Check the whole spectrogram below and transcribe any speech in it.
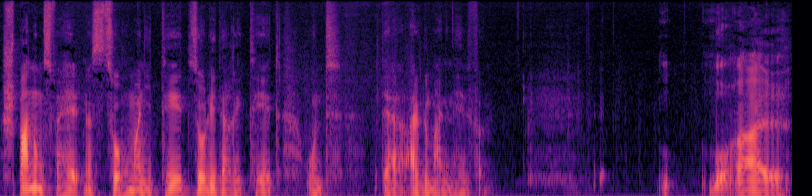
Spannungsverhältnis zur Humanität, Solidarität und der allgemeinen Hilfe? Moral,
